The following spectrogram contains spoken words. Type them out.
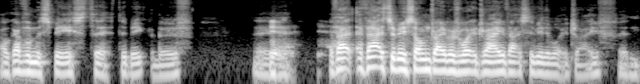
I'll give them the space to to make the move. Uh, Yeah. If that if that's the way some drivers want to drive, that's the way they want to drive. And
